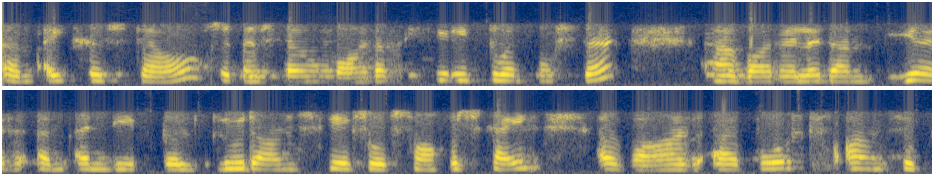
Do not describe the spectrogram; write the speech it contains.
um, uitgestel. So dis nou maandag die 24ste uh, waar hulle dan weer um, in die bloedaan steeksel sal verskyn uh, waar 'n uh, bord aansoek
